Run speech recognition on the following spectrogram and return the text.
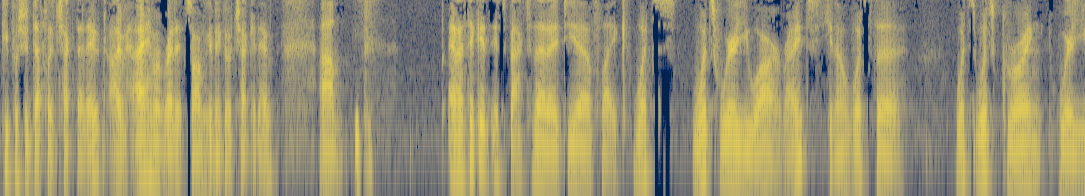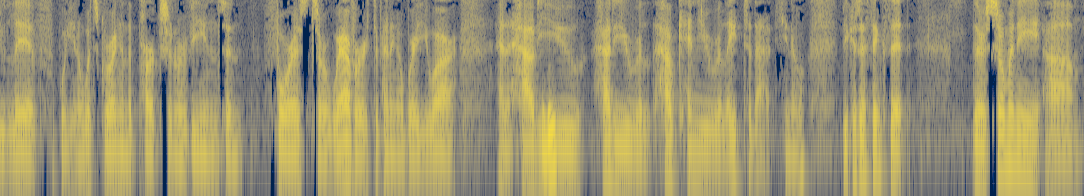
people should definitely check that out. I've, I haven't read it, so I'm going to go check it out. Um, and I think it, it's back to that idea of like what's what's where you are, right? You know, what's the what's what's growing where you live? You know, what's growing in the parks and ravines and forests or wherever, depending on where you are. And how do mm-hmm. you how do you how can you relate to that? You know, because I think that there's so many um,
